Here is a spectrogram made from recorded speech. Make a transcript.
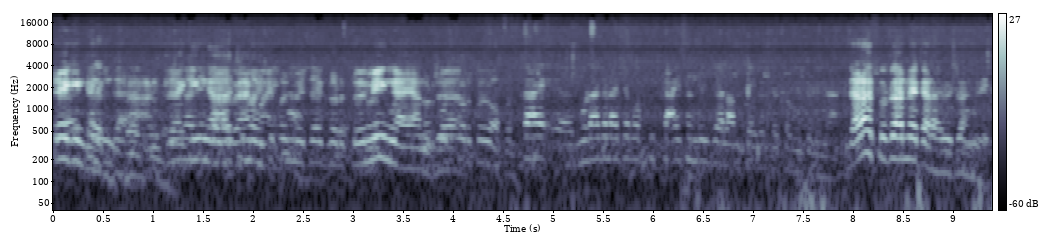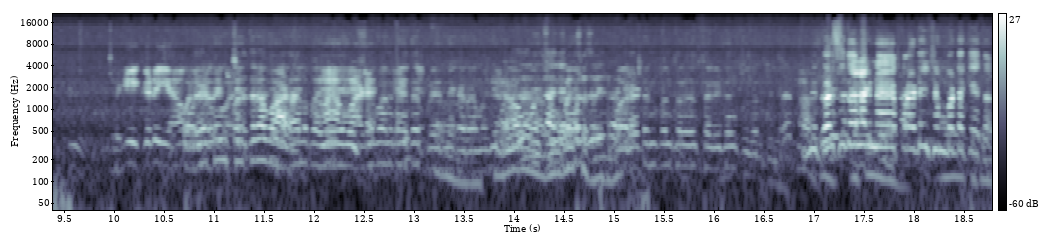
ट्रेकिंग करायचं. ट्रॅकिंग स्विमिंग आहे. आमचं. काय अं, मुडागडाच्या बाबतीत काय संदेश द्याल आमच्या इकडच्या जरा सुधारणा करावी चांगली. म्हणजे इकडे या पर्यटन क्षेत्र वाढायला पाहिजे या. हिशोबाने प्रयत्न करा. म्हणजे गाव मजबूत, पर्यटन पण सगळे सगळेजण सुधारतील. तुम्ही गड सुद्धा नाही पर्यटन शंभर टक्के येतात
